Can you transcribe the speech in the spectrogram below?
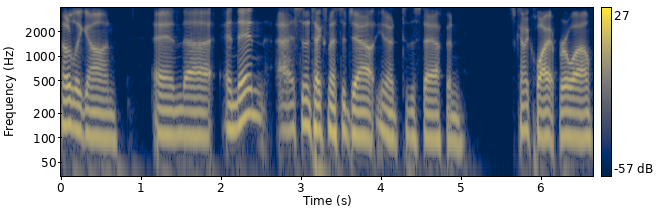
totally gone, and uh, and then I sent a text message out, you know, to the staff, and it's kind of quiet for a while,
